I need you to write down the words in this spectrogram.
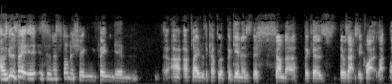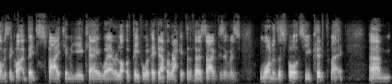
I was going to say it's an astonishing thing. In I, I've played with a couple of beginners this summer because there was actually quite like obviously quite a big spike in the UK where a lot of people were picking up a racket for the first time because it was one of the sports you could play. Um,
